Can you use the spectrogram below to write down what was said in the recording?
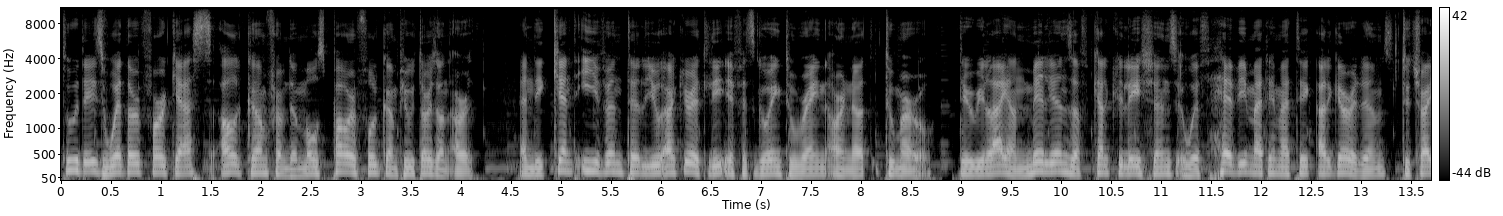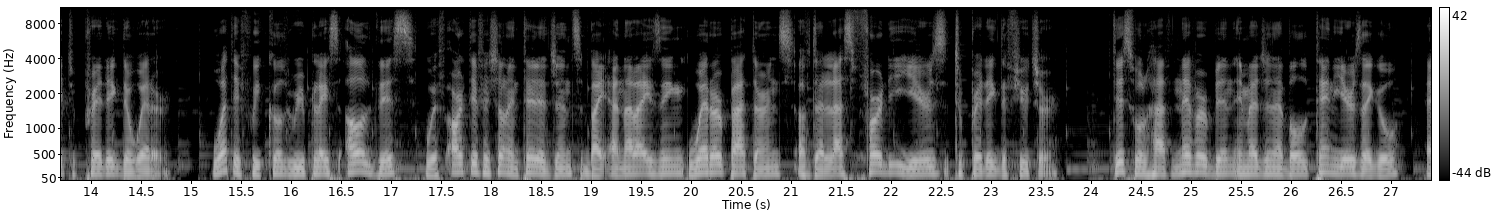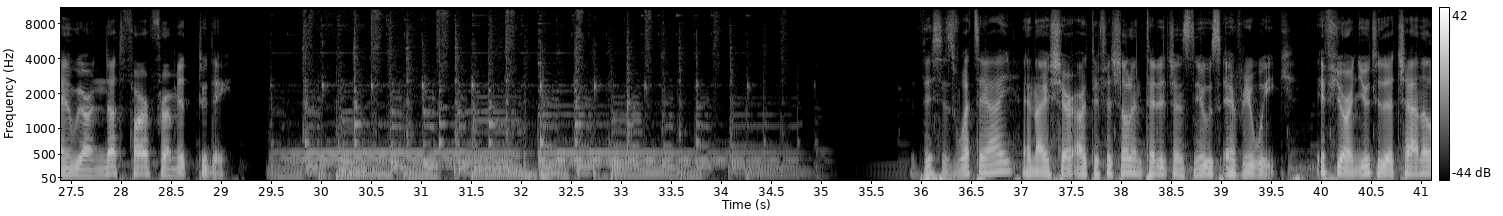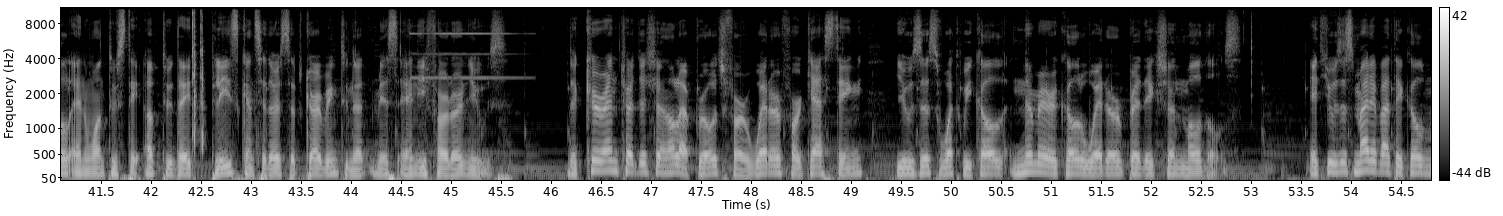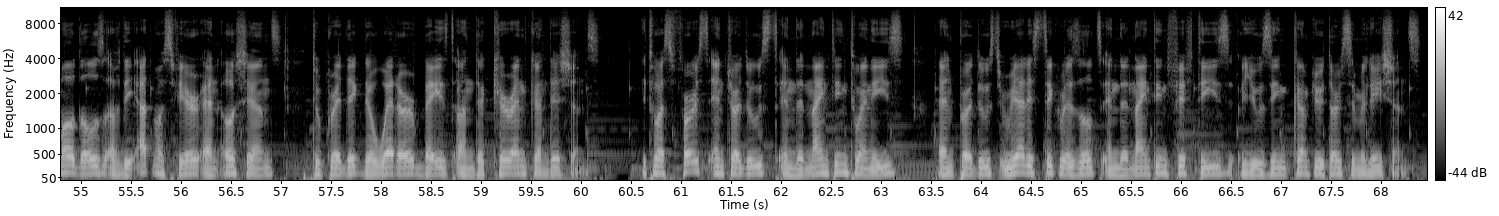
Today's weather forecasts all come from the most powerful computers on Earth, and they can't even tell you accurately if it's going to rain or not tomorrow. They rely on millions of calculations with heavy mathematic algorithms to try to predict the weather. What if we could replace all this with artificial intelligence by analyzing weather patterns of the last 40 years to predict the future? This would have never been imaginable 10 years ago, and we are not far from it today. This is What's AI, and I share artificial intelligence news every week. If you are new to the channel and want to stay up to date, please consider subscribing to not miss any further news. The current traditional approach for weather forecasting uses what we call numerical weather prediction models. It uses mathematical models of the atmosphere and oceans to predict the weather based on the current conditions. It was first introduced in the 1920s and produced realistic results in the 1950s using computer simulations.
